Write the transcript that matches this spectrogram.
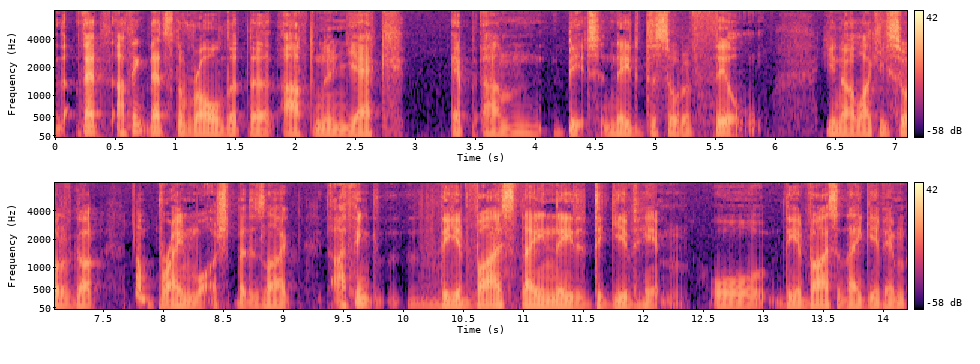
Th- that I think that's the role that the afternoon yak um, bit needed to sort of fill. You know, like he sort of got not brainwashed, but it's like I think the advice they needed to give him, or the advice that they give him,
